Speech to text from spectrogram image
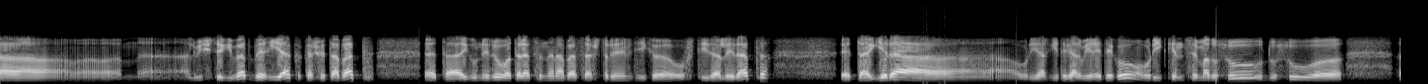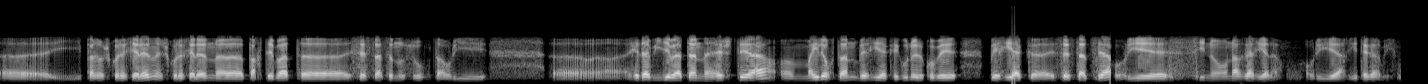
uh, albistegi bat, berriak, kaseta bat, eta egunero ateratzen dena bat astrenetik uh, ostidalerat, eta gira uh, hori argite garbi egiteko, hori kentzen duzu, duzu uh, uh, ipar eskolekeren, eskolekeren uh, parte bat uh, ez duzu, eta hori uh, edabide batan hestea, uh, mailortan berriak, eguneroko be, berriak uh, ez hori ezin onargarria da, hori argite garbi.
